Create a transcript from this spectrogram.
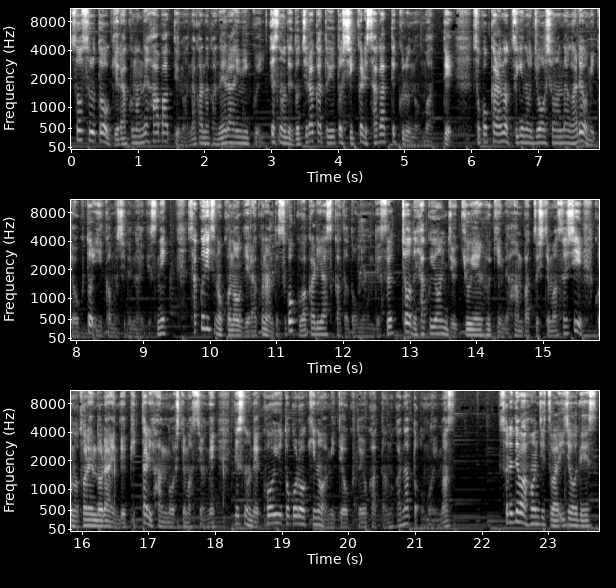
そうすると下落の値幅っていうのはなかなか狙いにくい。ですので、どちらかというとしっかり下がってくるのを待って、そこからの次の上昇の流れを見ておくといいかかもしれないですね。昨日のこの下落なんてすごくわかりやすかったと思うんです。ちょうど149円付近で反発してますし、このトレンドラインでぴったり反応してますよね。ですので、こういうところを昨日は見ておくと良かったのかなと思います。それでは本日は以上です。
